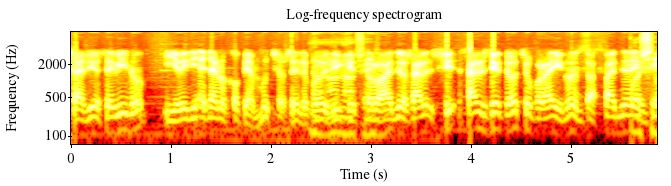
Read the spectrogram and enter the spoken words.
salió ese vino y hoy día ya nos copian muchos, ¿eh? le puedo no, decir no, que sí. todos los años salen, salen 7, 8 por ahí, ¿no? En toda España. Pues sí,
